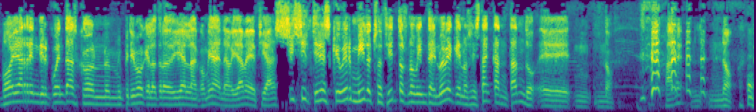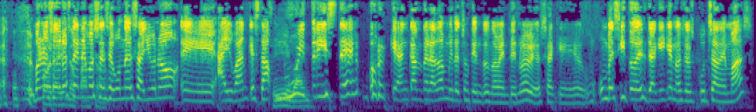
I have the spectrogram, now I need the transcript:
Voy a rendir cuentas con mi primo que el otro día en la comida de Navidad me decía, sí, sí, tienes que ver 1899 que nos están cantando. Eh, no. ¿Vale? No. Bueno, nosotros no tenemos paso. en segundo desayuno eh, a Iván, que está Sí, muy Iván. triste porque han cancelado en 1899. O sea que un besito desde aquí que nos escucha además,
